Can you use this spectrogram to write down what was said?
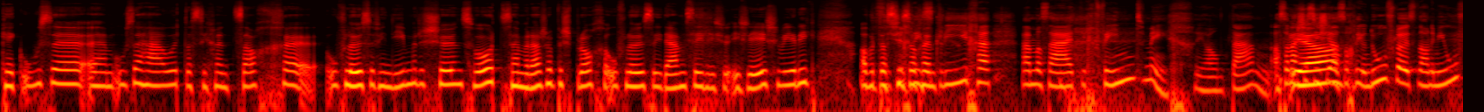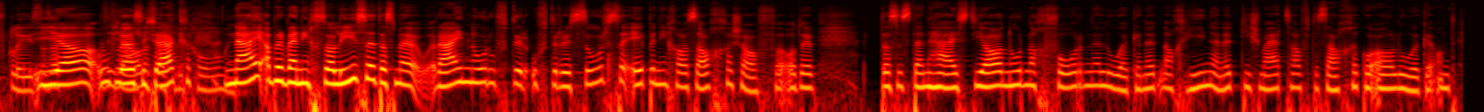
gegen raus, ähm, raushauen, dass sie können Sachen auflösen finde ich immer ein schönes Wort. Das haben wir auch schon besprochen. Auflösen in dem Sinn ist, ist eh schwierig. Aber dass Das sie ist so ein bisschen können, das Gleiche, wenn man sagt, ich finde mich. Ja, und dann? Also weißt, Ja. es ist ja so ein bisschen, und auflösen, dann habe ich mich aufgelöst. Also, ja, auflösen ist auch bisschen komisch. Nein, aber wenn ich so lese, dass man rein nur auf der, auf der Ressourcenebene kann Sachen schaffen oder dass es dann heißt ja nur nach vorne schauen, nicht nach hinten, nicht die schmerzhaften Sachen anschauen. Und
